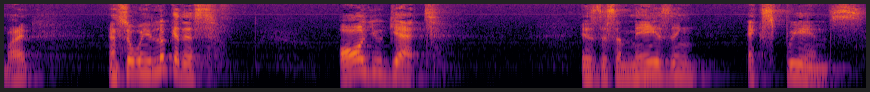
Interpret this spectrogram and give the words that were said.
Right? And so when you look at this, all you get is this amazing experience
